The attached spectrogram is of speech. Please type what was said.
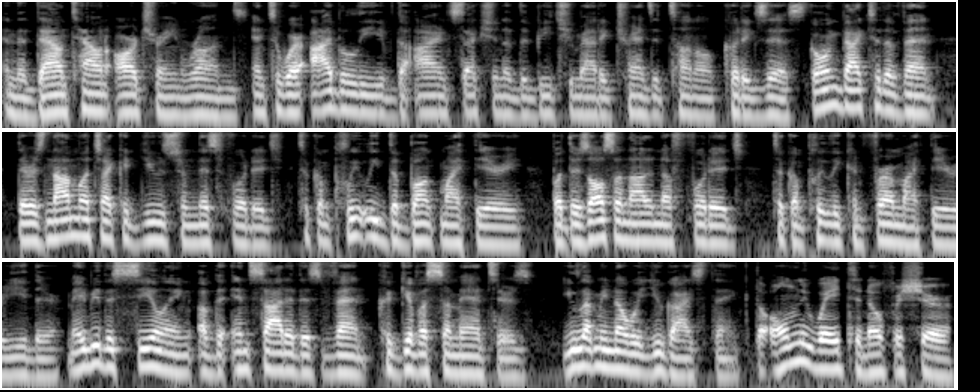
and the downtown R train runs, and to where I believe the iron section of the Beach-Pneumatic Transit Tunnel could exist. Going back to the vent, there is not much I could use from this footage to completely debunk my theory, but there's also not enough footage to completely confirm my theory either. Maybe the ceiling of the inside of this vent could give us some answers, you let me know what you guys think. The only way to know for sure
